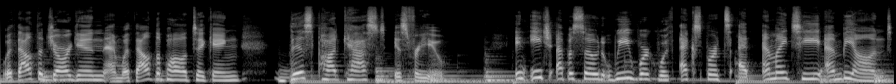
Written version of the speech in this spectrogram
without the jargon and without the politicking, this podcast is for you. In each episode, we work with experts at MIT and beyond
